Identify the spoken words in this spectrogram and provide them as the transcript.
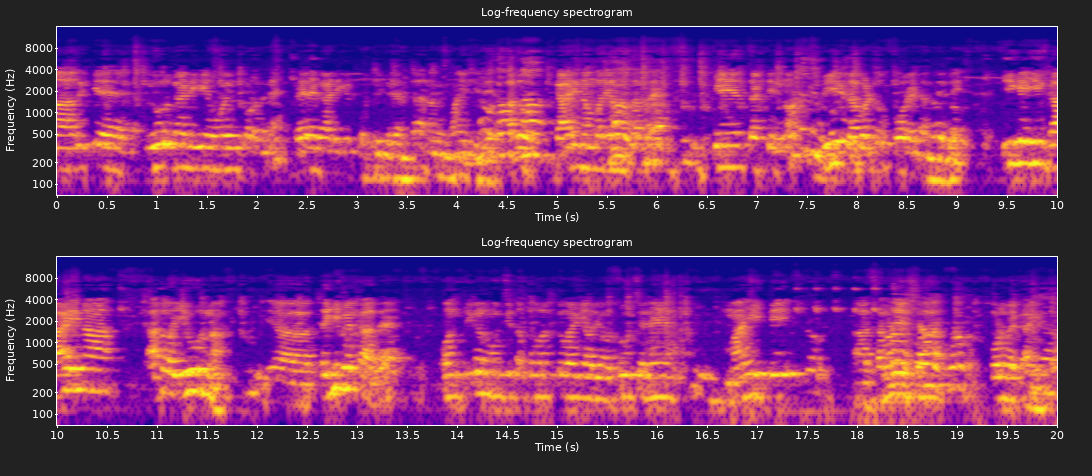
ಅದಕ್ಕೆ ನೂರು ಗಾಡಿಗೆ ಓಎನ್ ಕೊಡೋದನ್ನೇ ಬೇರೆ ಗಾಡಿಗೆ ಕೊಟ್ಟಿದ್ದೀರಿ ಅಂತ ನಮಗೆ ಮಾಹಿತಿ ಇದೆ. ಅದು ಗಾಡಿ ನಂಬರ್ ಏನು ಅಂತಂದ್ರೆ K thirteen note B double two four eight ಅಂತ ಹೇಳಿ. ಈಗ ಈ ಗಾಡಿನ ಅಥವಾ ಇವ್ರನ್ನ ತೆಗಿಬೇಕಾದ್ರೆ ಒಂದ್ ತಿಂಗಳ ಮುಂಚಿತ ಪೂರಕವಾಗಿ ಅವರಿಗೆ ಸೂಚನೆ ಮಾಹಿತಿ ಸಂದೇಶ ಕೊಡಬೇಕಾಗಿತ್ತು.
